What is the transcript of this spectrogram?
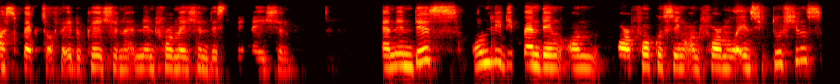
aspects of education and information dissemination. And in this, only depending on or focusing on formal institutions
